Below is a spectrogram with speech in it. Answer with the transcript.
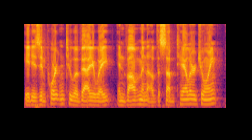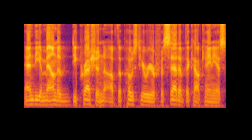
It is important to evaluate involvement of the subtalar joint and the amount of depression of the posterior facet of the calcaneus,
